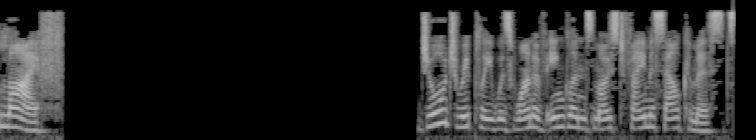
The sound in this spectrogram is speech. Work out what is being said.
Life George Ripley was one of England's most famous alchemists.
